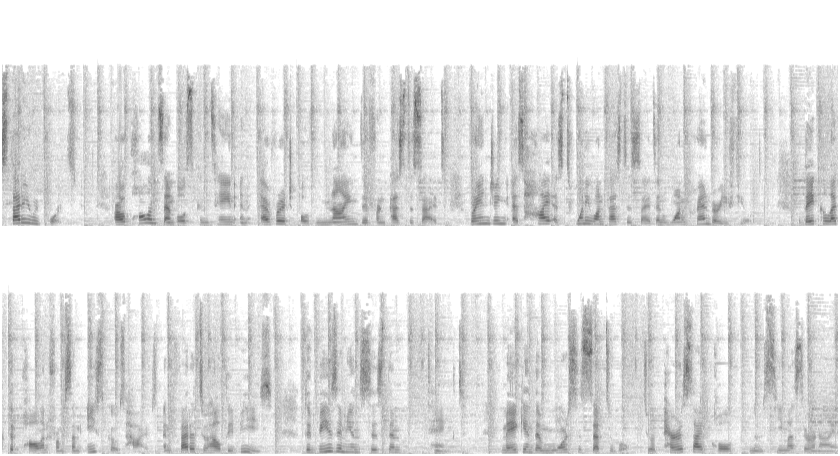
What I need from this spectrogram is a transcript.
study reports our pollen samples contain an average of 9 different pesticides, ranging as high as 21 pesticides in one cranberry field. They collected pollen from some East Coast hives and fed it to healthy bees. The bees' immune system tanked, making them more susceptible to a parasite called Nosema ceranae.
